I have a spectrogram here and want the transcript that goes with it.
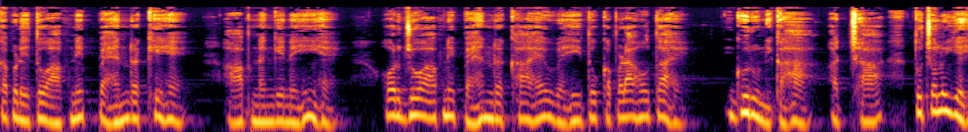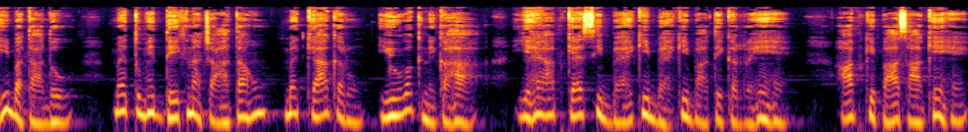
कपड़े तो आपने पहन रखे हैं, आप नंगे नहीं हैं, और जो आपने पहन रखा है वही तो कपड़ा होता है। गुरु ने कहा अच्छा तो चलो यही बता दो, मैं तुम्हें देखना चाहता हूँ, मैं क्या करूँ? युवक ने कहा, यह आप कैसी बहकी बहकी बातें कर रहे हैं? आपके पास आँखें हैं,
